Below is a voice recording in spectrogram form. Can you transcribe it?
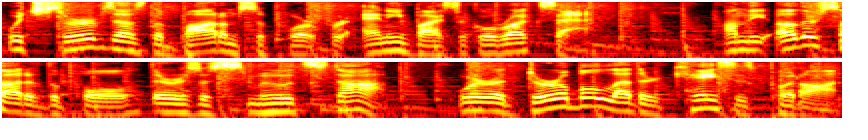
which serves as the bottom support for any bicycle rucksack. On the other side of the pole, there is a smooth stop, where a durable leather case is put on.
